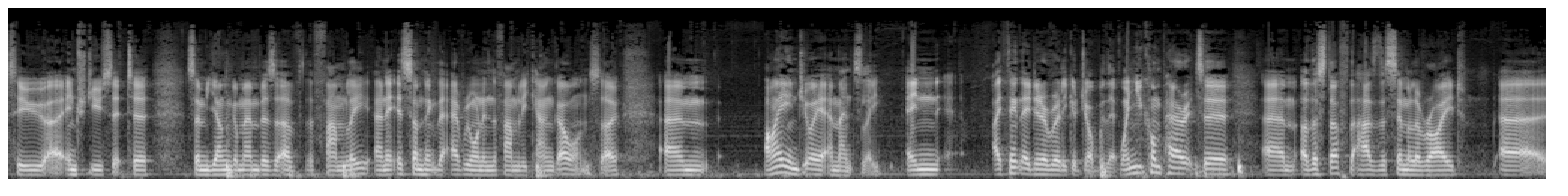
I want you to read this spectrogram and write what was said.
to uh, introduce it to some younger members of the family, and it is something that everyone in the family can go on. So um, I enjoy it immensely. And I think they did a really good job with it. When you compare it to um, other stuff that has the similar ride. Uh,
